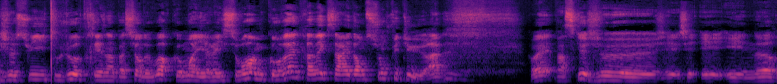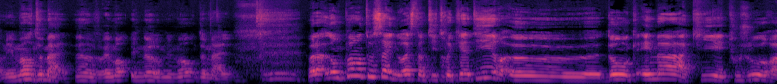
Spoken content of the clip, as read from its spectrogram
je, suis toujours très impatient de voir comment ils réussiront à me convaincre avec sa rédemption future. Hein. Ouais, parce que je j'ai énormément de mal, hein, vraiment énormément de mal. Voilà, donc pendant tout ça, il nous reste un petit truc à dire. Euh, donc Emma, qui est toujours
